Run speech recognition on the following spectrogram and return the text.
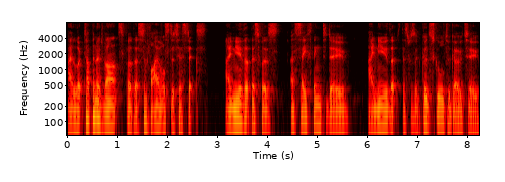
I looked up in advance for the survival statistics. I knew that this was a safe thing to do. I knew that this was a good school to go to.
